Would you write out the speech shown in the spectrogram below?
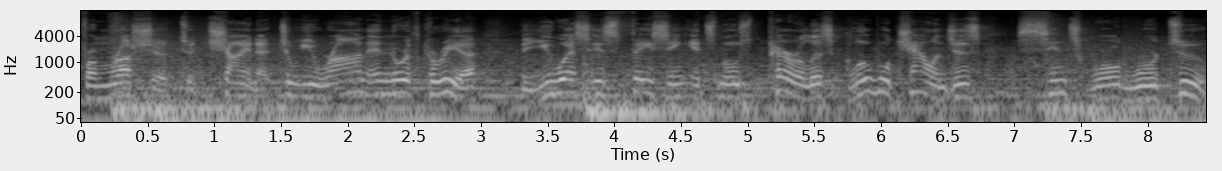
From Russia to China to Iran and North Korea, the U.S. is facing its most perilous global challenges since World War II.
